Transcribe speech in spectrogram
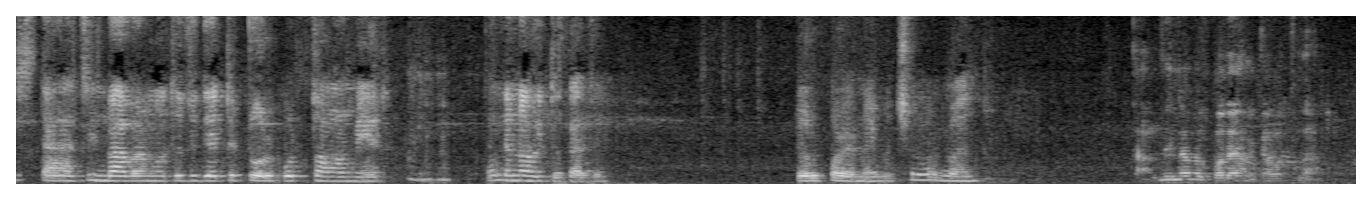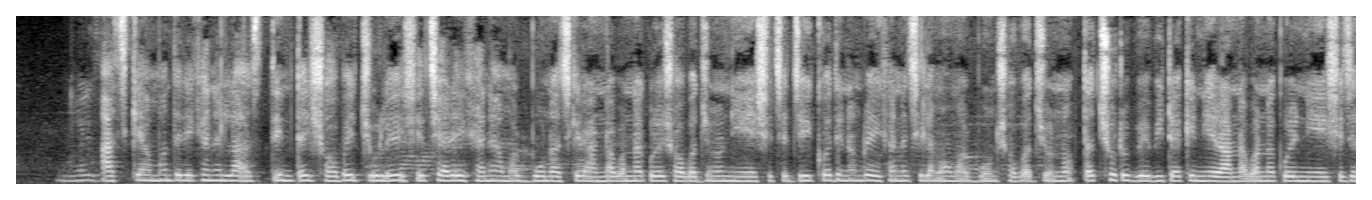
ইস্তাহাসিন বাবার মতো যদি একটা টোল পড়তো আমার মেয়ের, তাহলে না হইতো কাজে। টোল পড়ে নাই বুঝছ, ভগবান। পরে হালকা আজকে আমাদের এখানে লাস্ট দিন তাই সবাই চলে এসেছে আর এখানে আমার বোন আজকে রান্না বান্না করে সবার জন্য নিয়ে এসেছে। যেই কদিন আমরা এখানে ছিলাম আমার বোন সবার জন্য তার ছোট বেবিটাকে নিয়ে রান্না বান্না করে নিয়ে এসেছে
